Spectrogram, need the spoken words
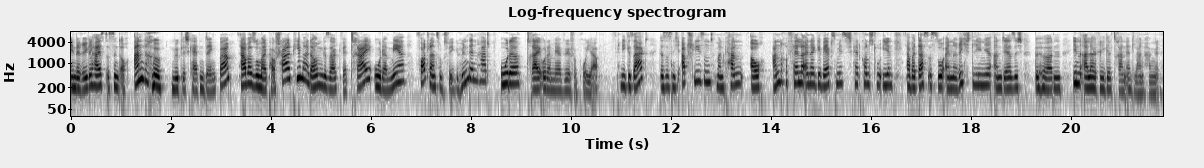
in der Regel heißt, es sind auch andere Möglichkeiten denkbar, aber so mal pauschal, Pi mal Daumen gesagt, wer drei oder mehr fortpflanzungsfähige Hündinnen hat oder drei oder mehr Würfe pro Jahr. Wie gesagt, das ist nicht abschließend. Man kann auch andere Fälle einer Gewerbsmäßigkeit konstruieren, aber das ist so eine Richtlinie, an der sich Behörden in aller Regel dran entlanghangeln.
